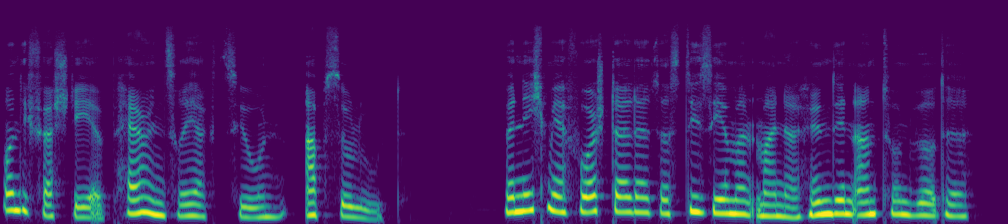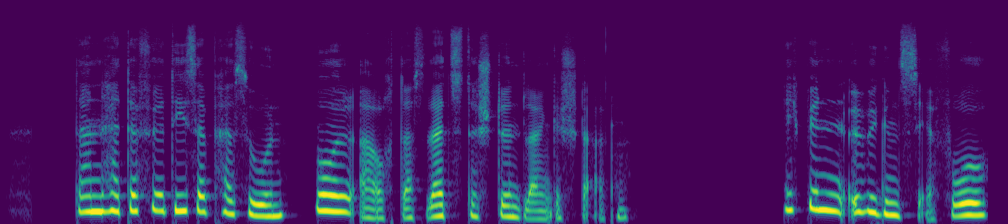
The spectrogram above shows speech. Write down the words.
Und ich verstehe Perrins Reaktion absolut. Wenn ich mir vorstelle, dass dies jemand meiner Hündin antun würde, dann hätte für diese Person wohl auch das letzte Stündlein geschlagen. Ich bin übrigens sehr froh,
